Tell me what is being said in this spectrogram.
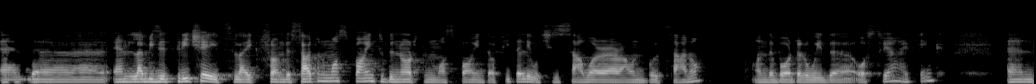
And uh, and La Bisettrice, it's like from the southernmost point to the northernmost point of Italy, which is somewhere around Bolzano, on the border with uh, Austria, I think. And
